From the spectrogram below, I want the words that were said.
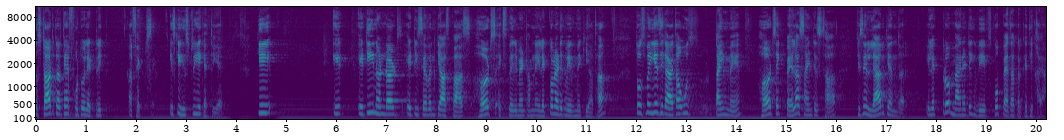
तो स्टार्ट करते हैं फ़ोटो इलेक्ट्रिक अफेक्ट से। इसकी हिस्ट्री ये कहती है कि 1887 के आसपास हर्ट्स एक्सपेरिमेंट हमने इलेक्ट्रोमैग्नेटिक वेव में किया था। तो उसमें ये सिखाया था, उस टाइम में हर्ट्स एक पहला साइंटिस्ट था जिसने लैब के अंदर इलेक्ट्रोमैग्नेटिक वेव्स को पैदा करके दिखाया।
